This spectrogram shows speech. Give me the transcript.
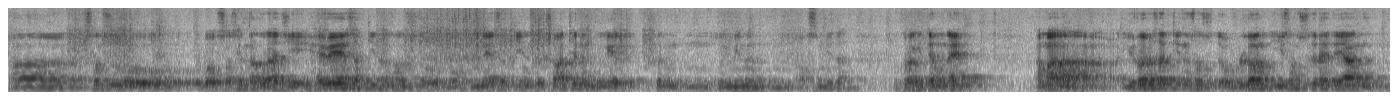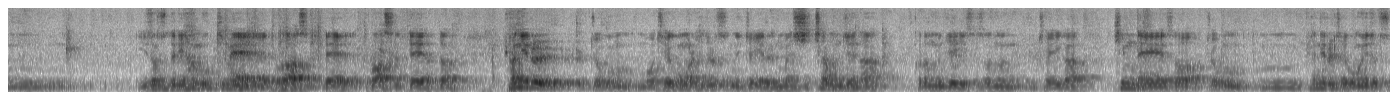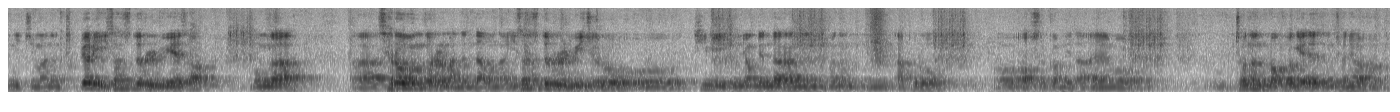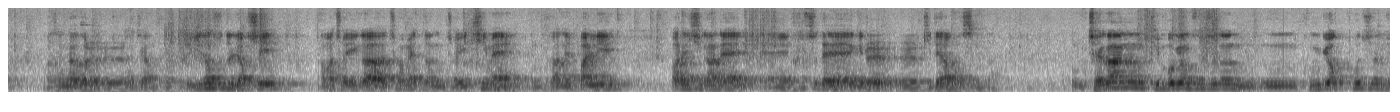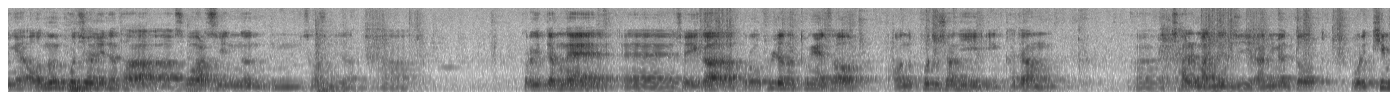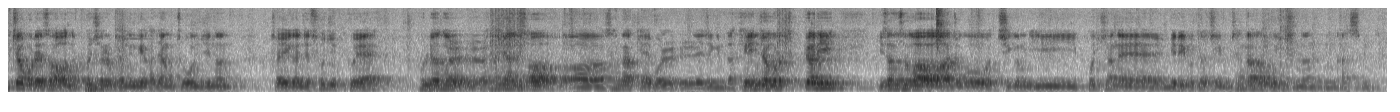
어, 선수로서 생각을 하지 해외에서 뛰는 선수, 뭐 국내에서 뛰는 선수 저한테는 그게 큰 음, 의미는 음, 없습니다. 그렇기 때문에 아마 유럽에서 뛰는 선수도 물론 이 선수들에 대한 음, 이 선수들이 한국 팀에 돌아왔을 때 들어왔을 때 어떤 편의를 조금 뭐 제공을 해줄 수는 있죠. 예를 들면 시차 문제나 그런 문제에 있어서는 저희가 팀 내에서 조금 음, 편의를 제공해 줄 수는 있지만은 특별히 이 선수들을 위해서 뭔가 어, 새로운 거를 만든다거나 이 선수들을 위주로 어, 팀이 운영된다라는 거는 음, 앞으로 어, 없을 겁니다. 예, 뭐 저는 뭐 거기에 대해서는 전혀 어, 생각을 하지 않고요. 이 선수들 역시 아마 저희가 처음 했던 저희 팀의 그 안에 빨리 빠른 시간에 에, 흡수되기를 기대하고 있습니다. 제가 아는 김보경 선수는 음, 공격 포지션 중에 어느 포지션이든 다 소화할 수 있는 음, 선수입니다. 아, 그렇기 때문에 에, 저희가 앞으로 훈련을 통해서 어느 포지션이 가장 어, 잘 맞는지 아니면 또 우리 팀적으로 해서 어느 포지션을 보는 게 가장 좋은지는 저희가 이제 소집 후에 훈련을 하면서 어, 생각해 볼 예정입니다. 개인적으로 특별히 이 선수가 와가지고 지금 이 포지션에 미리부터 지금 생각하고 있지는 않습니다.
